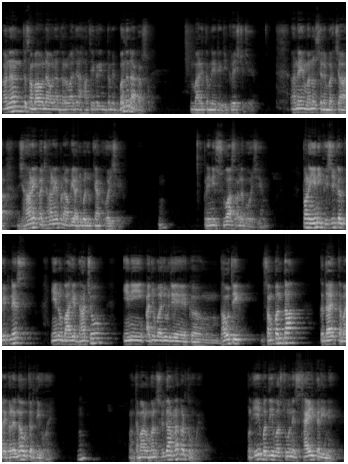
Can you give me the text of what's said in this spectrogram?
અનંત સંભાવનાઓના દરવાજા હાથે કરીને તમે બંધ ના કરશો. મારી તમને એટલી રિક્વેસ્ટ છે. અને મનુષ્ય નંબર ચાર, જાણે અજાણે પણ આપણી આજુબાજુ ક્યાંક હોય છે. પણ એની શ્વાસ અલગ હોય છે એમ. પણ એની ફિઝિકલ ફિટનેસ એનો બાહ્ય ઢાંચો એની આજુબાજુ જે એક ભૌતિક સંપન્નતા કદાચ તમારે ગળે ન ઉતરતી હોય. તમારું મન સ્વીકાર ન કરતું હોય. પણ એ બધી વસ્તુઓને સ્થાયી કરીને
